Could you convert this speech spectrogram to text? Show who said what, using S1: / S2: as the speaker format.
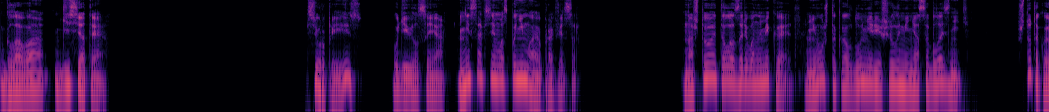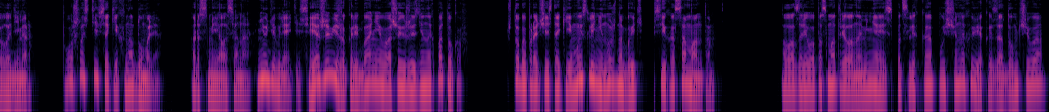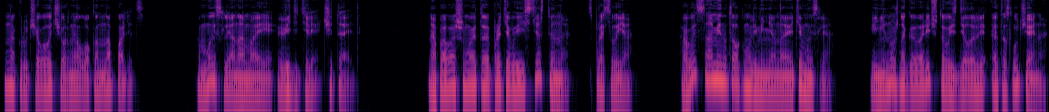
S1: Глава десятая «Сюрприз?» – удивился я. «Не совсем вас понимаю, профессор». На что это Лазарева намекает? Неужто колдунья решила меня соблазнить? «Что такое, Владимир? Пошлости всяких надумали?» – рассмеялась она. «Не удивляйтесь, я же вижу колебания ваших жизненных потоков. Чтобы прочесть такие мысли, не нужно быть психосамантом. Лазарева посмотрела на меня из-под слегка опущенных век и задумчиво накручивала черный локон на палец. Мысли она мои, видите ли, читает. «А по-вашему, это противоестественно?» – спросил я. «Вы сами натолкнули меня на эти мысли. И не нужно говорить, что вы сделали это случайно».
